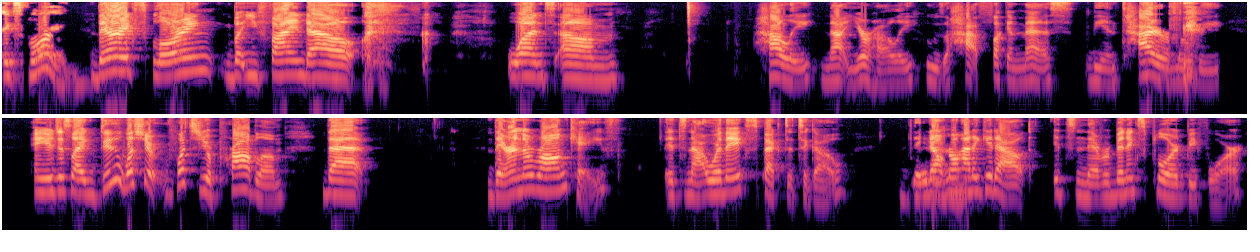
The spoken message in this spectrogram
Exploring. they're exploring, but you find out once um Holly, not your Holly, who's a hot fucking mess the entire movie. and you're just like, dude, what's your what's your problem that they're in the wrong cave? It's not where they expect it to go. They don't know mm-hmm. how to get out. It's never been explored before.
